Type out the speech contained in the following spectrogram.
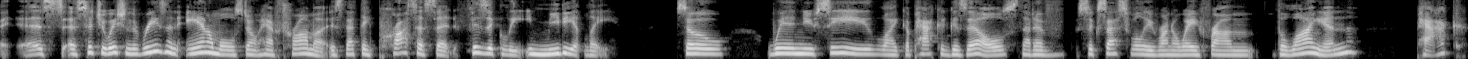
a, a, situation, the reason animals don't have trauma is that they process it physically immediately. So when you see like a pack of gazelles that have successfully run away from the lion pack,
